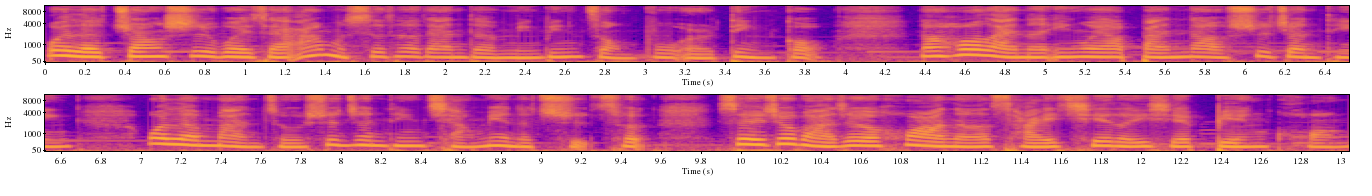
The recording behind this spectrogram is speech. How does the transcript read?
为了装饰位在阿姆斯特丹的民兵总部而订购。那后来呢，因为要搬到市政厅，为了满足市政厅墙面的尺寸，所以就把这个画呢裁切了一些边框。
